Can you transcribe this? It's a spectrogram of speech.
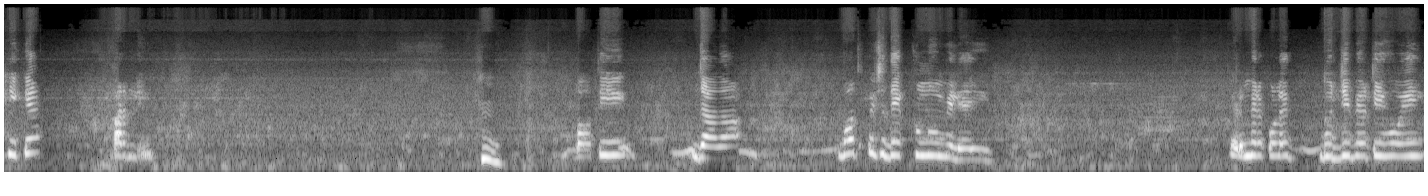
ਠੀਕ ਹੈ ਪਰ ਨਹੀਂ ਹੂੰ। ਬਹੁਤ ਹੀ ਜ਼ਿਆਦਾ ਬਹੁਤ ਕੁਝ ਦੇਖਣ ਨੂੰ ਮਿਲਿਆ ਜੀ। ਫਿਰ ਮੇਰੇ ਕੋਲੇ ਦੂਜੀ ਬੇਟੀ ਹੋਈ।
